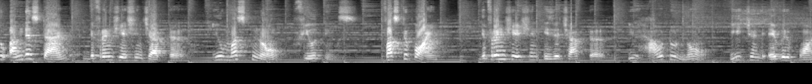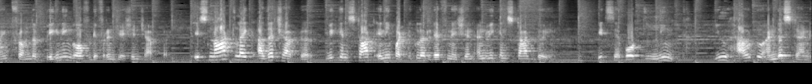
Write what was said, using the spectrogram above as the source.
To understand differentiation chapter, you must know few things. First point, differentiation is a chapter you have to know each and every point from the beginning of differentiation chapter. It's not like other chapter, we can start any particular definition and we can start doing. It's about link. You have to understand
